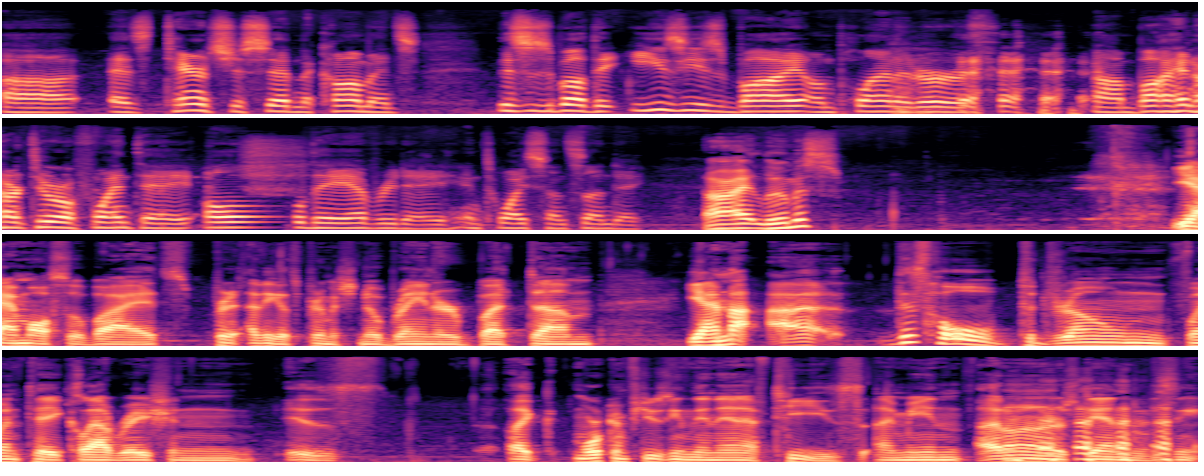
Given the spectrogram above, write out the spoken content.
Uh, as Terrence just said in the comments, this is about the easiest buy on planet Earth. um, buying Arturo Fuente all day, every day, and twice on Sunday. All right, Loomis. Yeah, I'm also by. It's pre- I think it's pretty much no brainer. But um, yeah, I'm not. Uh, this whole Padron Fuente collaboration is like more confusing than NFTs. I mean, I don't understand that this thing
